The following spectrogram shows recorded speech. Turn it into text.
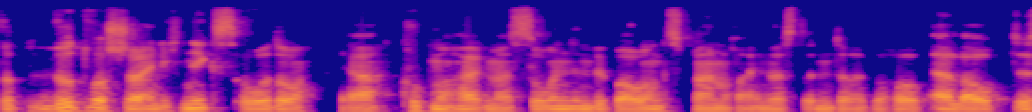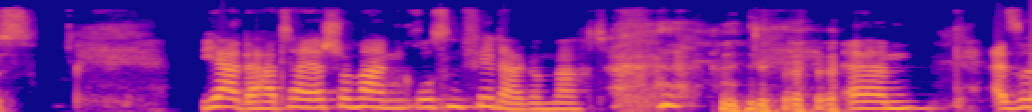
wird, wird wahrscheinlich nichts oder ja, gucken wir halt mal so in den Bebauungsplan rein, was dann da überhaupt erlaubt ist. Ja, da hat er ja schon mal einen großen Fehler gemacht. ähm, also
